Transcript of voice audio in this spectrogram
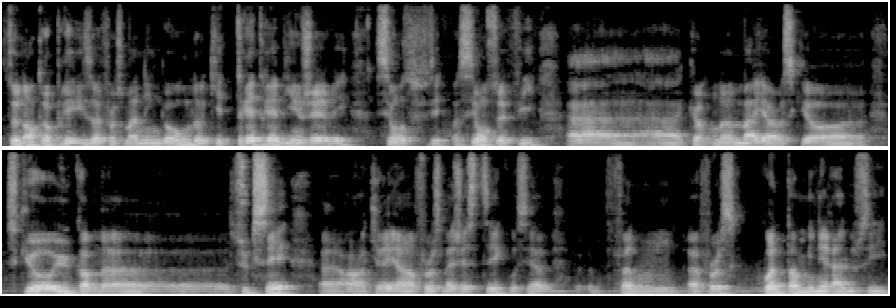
c'est une entreprise, First Manning Gold, qui est très, très bien gérée. Si on, si on se fie à, à Kurtman Mayer, ce qu'il a, ce a eu comme euh, succès en créant First Majestic, aussi First Quantum Minéral aussi.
